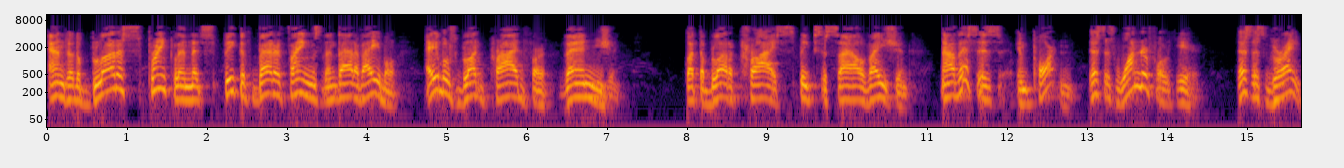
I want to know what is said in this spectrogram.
and to the blood of sprinkling that speaketh better things than that of Abel. Abel's blood cried for vengeance, but the blood of Christ speaks of salvation. Now, this is important. This is wonderful here. This is great.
